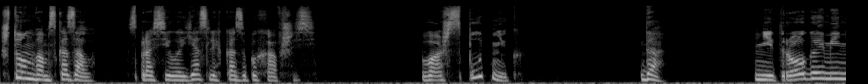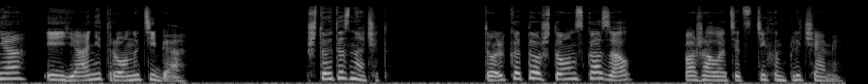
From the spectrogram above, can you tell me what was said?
«Что он вам сказал?» — спросила я, слегка запыхавшись. «Ваш спутник?» «Да». «Не трогай меня, и я не трону тебя». «Что это значит?» «Только то, что он сказал», — пожал отец Тихон плечами.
